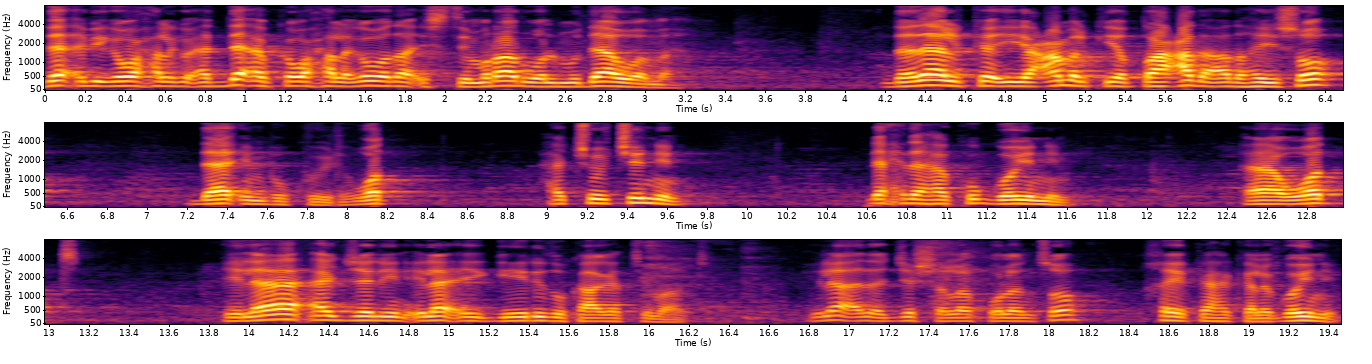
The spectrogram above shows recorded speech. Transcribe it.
waada'abka waxaa laga wadaa istimraar walmudaawama dadaalka iyo camalka iyo daacada aada hayso daa'im buu ku yidhi wad ha joojinin dhexda ha ku goynin wad ilaa ajalin ilaa ay geeridu kaaga timaado ilaa aad ajasha la kulanto khayrka ha kala goynin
